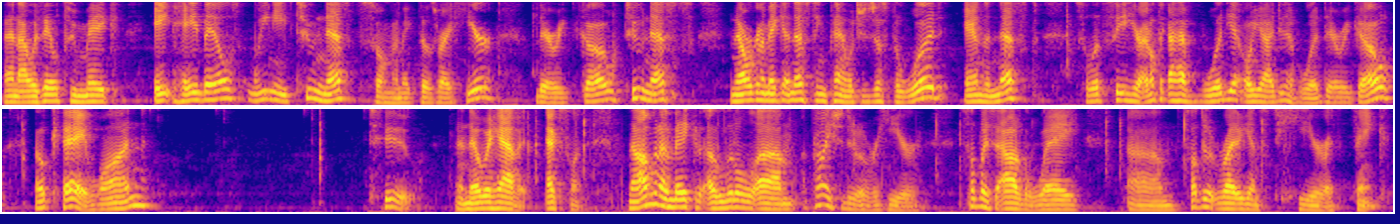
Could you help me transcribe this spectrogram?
and I was able to make eight hay bales. We need two nests, so I'm going to make those right here. There we go, two nests. Now we're going to make a nesting pen, which is just the wood and the nest. So let's see here. I don't think I have wood yet. Oh yeah, I do have wood. There we go. Okay, one, two. And there we have it. Excellent. Now I'm going to make a little, um, I probably should do it over here. Someplace out of the way. Um, so I'll do it right against here, I think.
